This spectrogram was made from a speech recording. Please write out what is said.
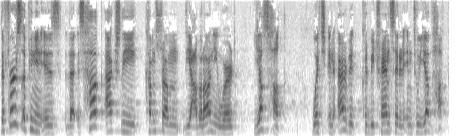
The first opinion is that Ishaq actually comes from the Abrani word yashaq, which in Arabic could be translated into yadhaq.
